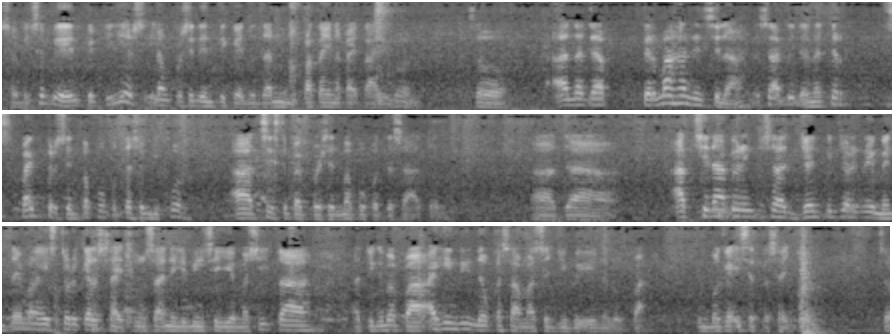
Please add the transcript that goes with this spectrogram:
Sabi sabihin, 50 years, ilang presidente kayo doon, patay na kayo tayo doon. So, uh, nagpirmahan din sila, sabi na na 35% mapupunta sa Bicor at 65% mapupunta sa Atom. At uh, at sinabi rin sa joint venture agreement na yung mga historical sites kung saan nilibing si Yamashita at yung iba pa ay hindi daw kasama sa GBA na lupa. Kumbaga isa't aside yun. So,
